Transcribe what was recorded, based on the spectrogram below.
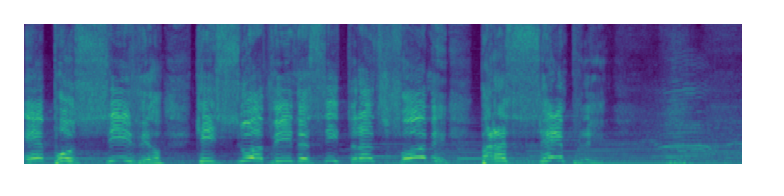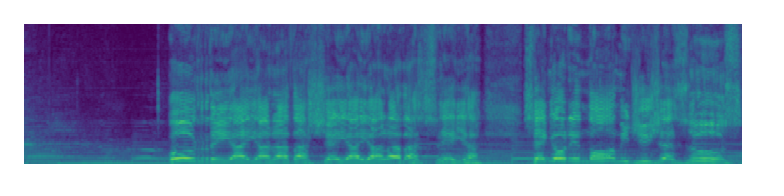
é possível que sua vida se transforme para sempre. Senhor, em nome de Jesus,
